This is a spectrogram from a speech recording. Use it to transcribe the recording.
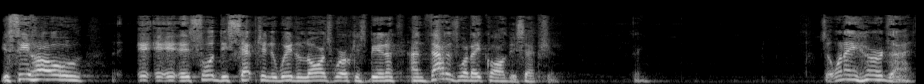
You see how it, it, it's so deception the way the Lord's work is being, and that is what I call deception. So when I heard that,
